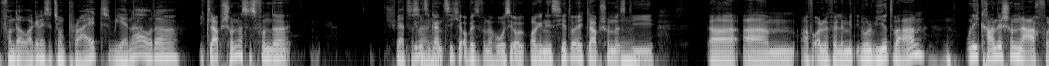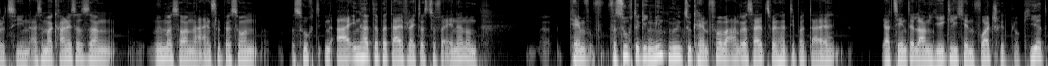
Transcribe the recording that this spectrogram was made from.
von der Organisation Pride Vienna oder? Ich glaube schon, dass es von der. Schwer zu ich bin mir ganz sicher, ob es von der Hose organisiert war. Ich glaube schon, dass mhm. die da ähm, auf alle Fälle mit involviert waren. Mhm. Und ich kann das schon nachvollziehen. Also man kann jetzt sozusagen nur immer sagen, eine Einzelperson versucht in, äh, innerhalb der Partei vielleicht was zu verändern und äh, kämpf, versucht dagegen Windmühlen zu kämpfen, aber andererseits, wenn halt die Partei jahrzehntelang jeglichen Fortschritt blockiert,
